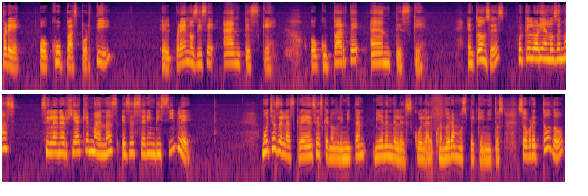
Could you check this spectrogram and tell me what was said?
preocupas por ti, el pre nos dice antes que, ocuparte antes que. Entonces, ¿por qué lo harían los demás? Si la energía que emanas es de ser invisible. Muchas de las creencias que nos limitan vienen de la escuela, de cuando éramos pequeñitos, sobre todo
